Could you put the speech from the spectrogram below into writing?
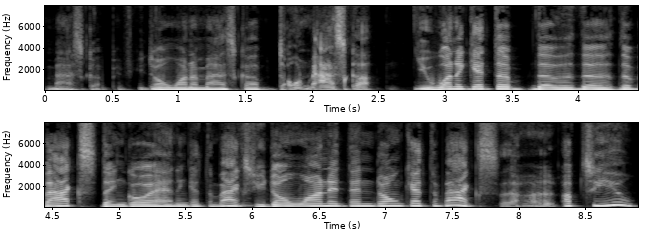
mask up. If you don't want to mask up, don't mask up. You want to get the the the the vax, then go ahead and get the vax. You don't want it, then don't get the vax. Uh, up to you.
